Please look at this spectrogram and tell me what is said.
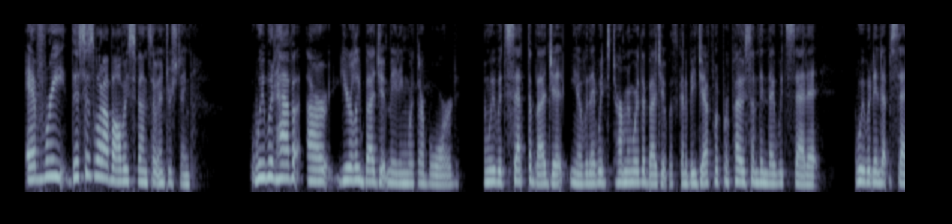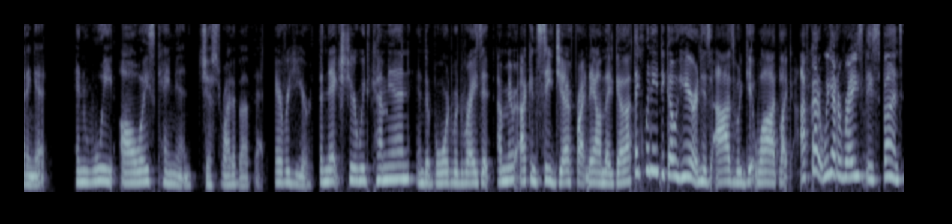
Every this is what I've always found so interesting. We would have our yearly budget meeting with our board, and we would set the budget. You know, they would determine where the budget was going to be. Jeff would propose something, they would set it. We would end up setting it. And we always came in just right above that every year. The next year we'd come in and the board would raise it. I remember I can see Jeff right now and they'd go, I think we need to go here. And his eyes would get wide, like, I've got we got to raise these funds.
